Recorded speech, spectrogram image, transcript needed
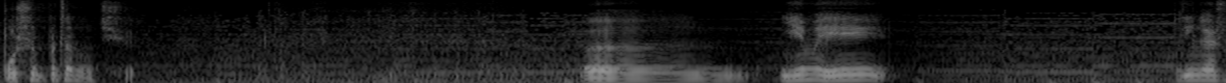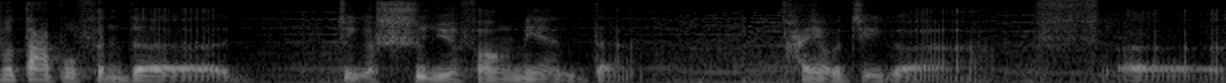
不是不正确。嗯，因为应该说大部分的这个视觉方面的，还有这个。呃，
